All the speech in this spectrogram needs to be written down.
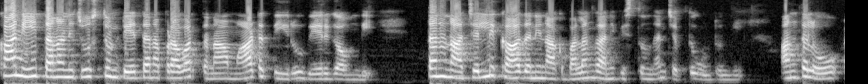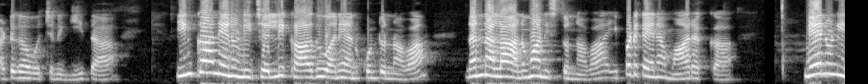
కానీ తనని చూస్తుంటే తన ప్రవర్తన మాట తీరు వేరుగా ఉంది. తను నా చెల్లి కాదని నాకు బలంగా అనిపిస్తుందని చెప్తూ ఉంటుంది. అంతలో అటుగా వచ్చిన గీత ఇంకా నేను నీ చెల్లి కాదు అని అనుకుంటున్నావా? నన్ను అలా అనుమానిస్తున్నావా? ఇప్పటికైనా మారక్క. నేను నీ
